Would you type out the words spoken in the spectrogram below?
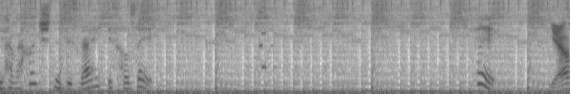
You have a hunch that this guy is Jose. Hey, Yeah?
